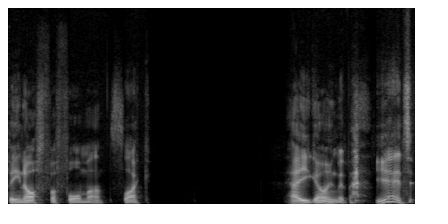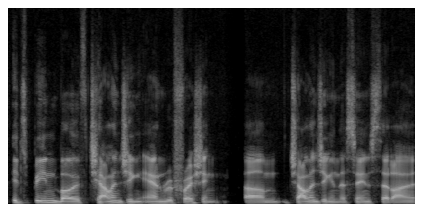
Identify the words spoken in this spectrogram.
been off for four months. Like, how are you going with that? Yeah, it's it's been both challenging and refreshing. Um, challenging in the sense that I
